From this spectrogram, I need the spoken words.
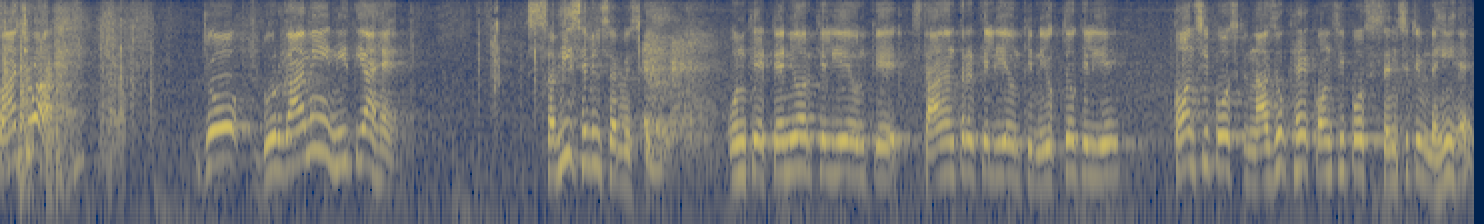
पांचवा, जो दूरगामी नीतियाँ हैं, सभी सिविल सर्विस के लिए, उनके टेन्योर के लिए, उनके स्थानांतरण के लिए, उनकी नियुक्तियों के लिए, कौन सी पोस्ट नाजुक है, कौन सी पोस्ट सेंसिटिव नहीं है,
